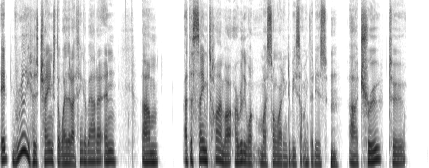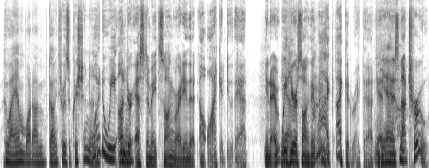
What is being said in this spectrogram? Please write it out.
it really has changed the way that I think about it. And um, at the same time, I, I really want my songwriting to be something that is Hmm. uh, true to who I am, what I'm going through as a Christian. And, Why do we underestimate songwriting that, oh, I could do that? You know, we Yeah. hear a song and think, well, I, I could write that. And, Yeah. and it's not true.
